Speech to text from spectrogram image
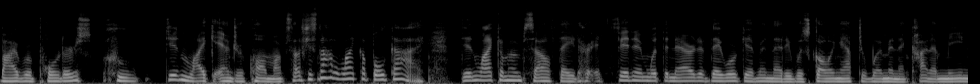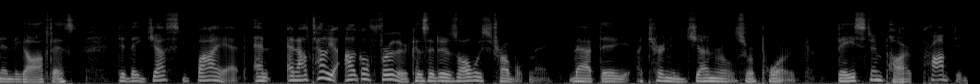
by reporters who didn't like Andrew Cuomo himself. He's not a likable guy. Didn't like him himself. They it fit in with the narrative they were given that he was going after women and kind of mean in the office. Did they just buy it? And and I'll tell you, I'll go further because it has always troubled me that the Attorney General's report based in part, prompted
